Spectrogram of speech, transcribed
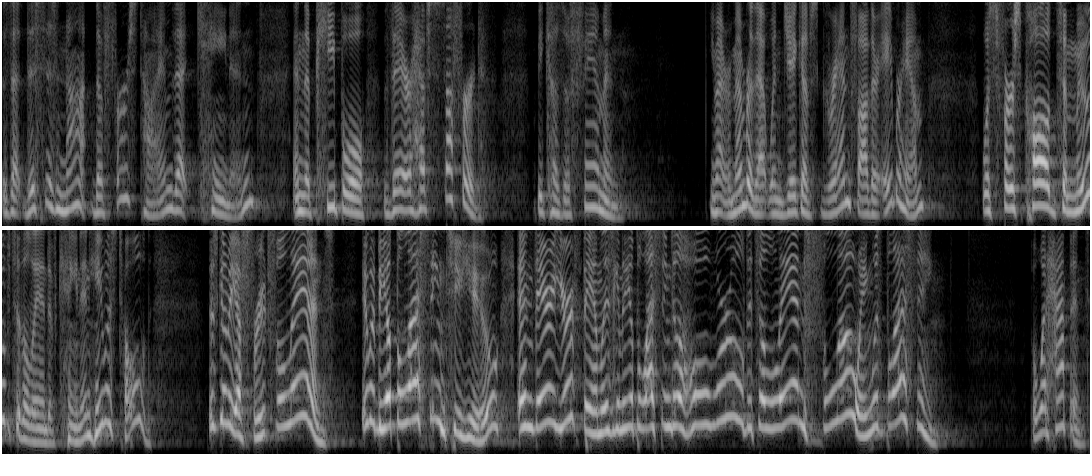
is that this is not the first time that Canaan and the people there have suffered because of famine. You might remember that when Jacob's grandfather, Abraham, was first called to move to the land of Canaan, he was told, This is going to be a fruitful land. It would be a blessing to you, and there your family is going to be a blessing to the whole world. It's a land flowing with blessing. But what happened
